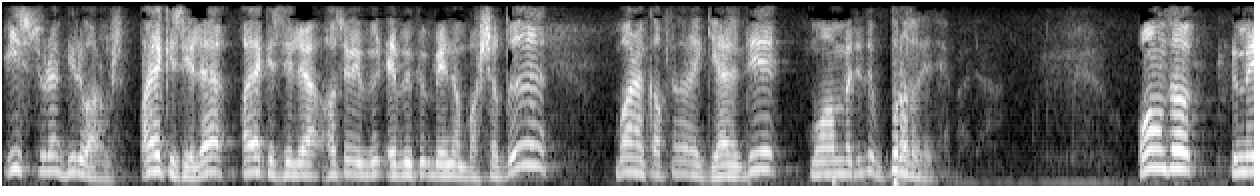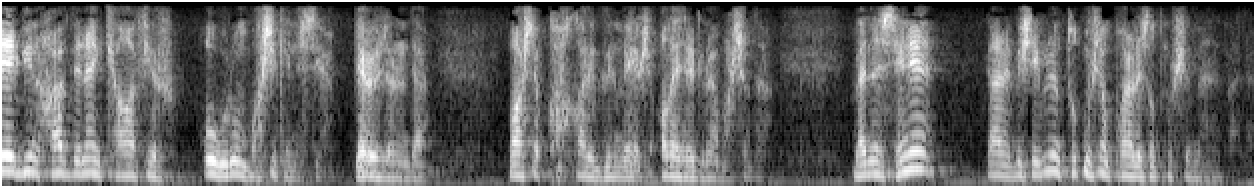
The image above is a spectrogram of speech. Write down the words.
İz süren biri varmış. Ayak iziyle, ayak iziyle Hazreti Ebu Bekir Bey'den başladı. Mağaranın kapısına geldi. Muhammed dedi, burada dedi. Böyle. O Ümeyye bin Harp denen kafir, o grubun başı kendisi. Deve üzerinde. Başta kahkaha gülmeye, alay ederek gülmeye başladı. Ben de seni yani bir şey biliyorum tutmuşum, paralelini tutmuşum ben böyle.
